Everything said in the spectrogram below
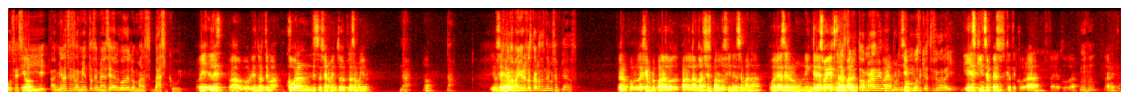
o sea, Digo- sí, a mí el estacionamiento se me hace algo de lo más básico, güey. Oye, él es- ah, volviendo al tema, ¿cobran el estacionamiento de Plaza Mayor? No, ¿No? no. Digo, Creo que la mayoría de los carros son de los empleados. Pero, por ejemplo, para, los- para las noches, para los fines de semana, podría ser un ingreso extra Pues para estaría toda madre, güey, porque todo el mundo se quiere estacionar ahí. 10, 15 pesos que te cobraran. Estaría todo dar, la neta.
